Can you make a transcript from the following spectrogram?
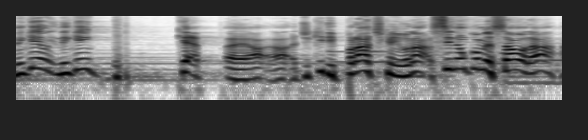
Ninguém, ninguém quer é, adquirir prática em orar se não começar a orar.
